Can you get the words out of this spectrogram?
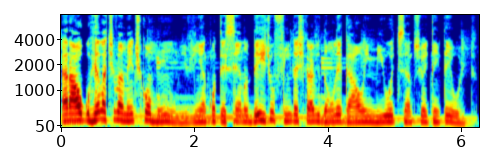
era algo relativamente comum e vinha acontecendo desde o fim da escravidão legal em 1888.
